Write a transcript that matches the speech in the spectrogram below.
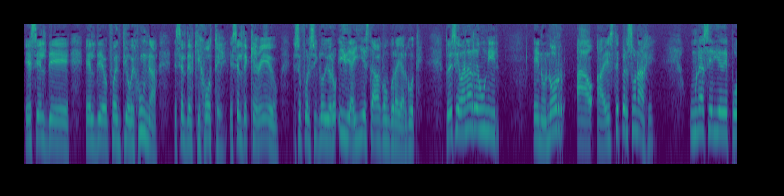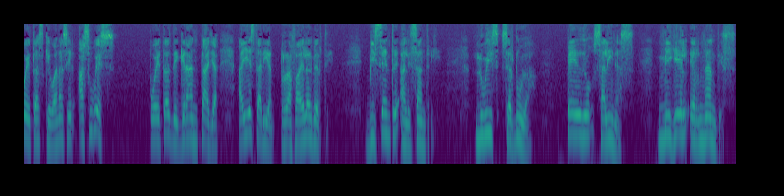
es el de el de Fuenteovejuna, es el del Quijote, es el de Quevedo, eso fue el siglo de oro y de ahí estaba Góngora y Argote. Entonces se van a reunir en honor a, a este personaje una serie de poetas que van a ser a su vez poetas de gran talla. Ahí estarían Rafael Alberti, Vicente Alessandri, Luis Cernuda, Pedro Salinas, Miguel Hernández,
